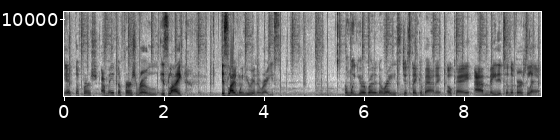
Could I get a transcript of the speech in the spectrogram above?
at the first I'm at the first road. It's like it's like when you're in a race. And when you're running a race, just think about it. Okay, I made it to the first lap.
